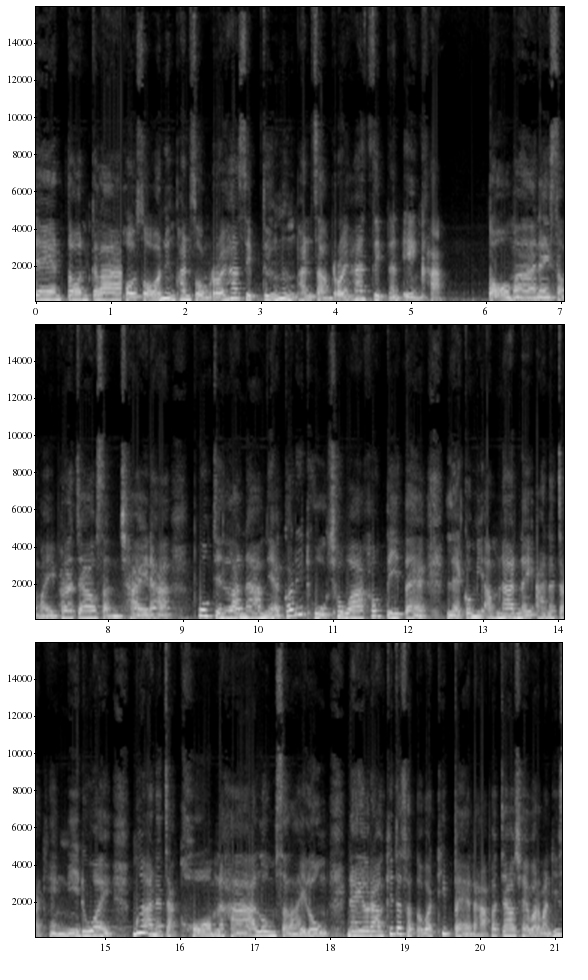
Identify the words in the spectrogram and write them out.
แดนตอนกลางพศ 1250 ถึง 1350 นั่นเองค่ะ ต่อมาในสมัยพระเจ้าสัญชัยนะคะ วกเจนล่าน้ำเนี่ยก็ได้ถูกชวาเข้าตีแตก และก็มีอำนาจในอาณาจักรแห่งนี้ด้วย เมื่ออาณาจักรขอมนะคะ ล่มสลายลง ในราวคริดศตวรรษที่ 8 นะคะ พระเจ้าชัยวรมันที่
